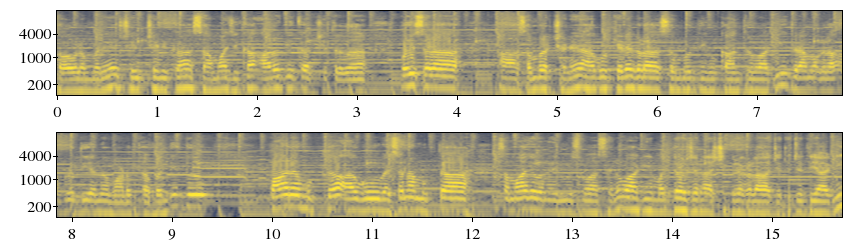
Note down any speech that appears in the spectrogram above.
ಸ್ವಾವಲಂಬನೆ, ಶೈಕ್ಷಣಿಕ, ಸಾಮಾಜಿಕ, ಆರೋಗ್ಯಕ ಕ್ಷೇತ್ರದ ಪರಿಸರ ಸಂರಕ್ಷಣೆ ಹಾಗೂ ಕೆರೆಗಳ ಸಮೃದ್ಧಿ ಮುಖಾಂತರವಾಗಿ ಗ್ರಾಮಗಳ ಅಭಿವೃದ್ಧಿಯನ್ನು ಮಾಡುತ್ತಾ ಬಂದಿದ್ದು ಪಾನ ಮುಕ್ತ ಹಾಗೂ ವ್ಯಸನ ಮುಕ್ತ ಸಮಾಜವನ್ನು ನಿರ್ಮಿಸುವ ಸಲುವಾಗಿ ಮಧ್ಯವರ್ಜನ ಶಿಬಿರಗಳ ಜೊತೆ ಜೊತೆಯಾಗಿ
